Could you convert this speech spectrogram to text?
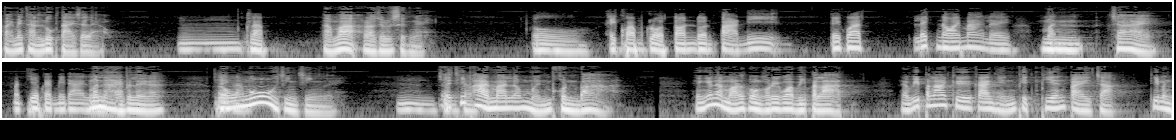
ไปไม่ทันลูกตายซะแล้ว อืมครับถามว่าเราจะรู้สึกไง โอ้ไอความโกรธตอนโดนปาดนี่เรียกว่าเล็กน้อยมากเลย มันใช่ มันเทียบกันไม่ได้เลยมันหายไปเลยนะใช่เราครับโง่จริง ๆ เลยอืมจริงไอ้ที่ครับผ่านมาเราเหมือนคนบ้า อย่างนี้แหละหมอรัตพงศ์เขาเรียกว่าวิปลาสนะวิปลาสคือการเห็นผิดเพี้ยนไปจากที่มัน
